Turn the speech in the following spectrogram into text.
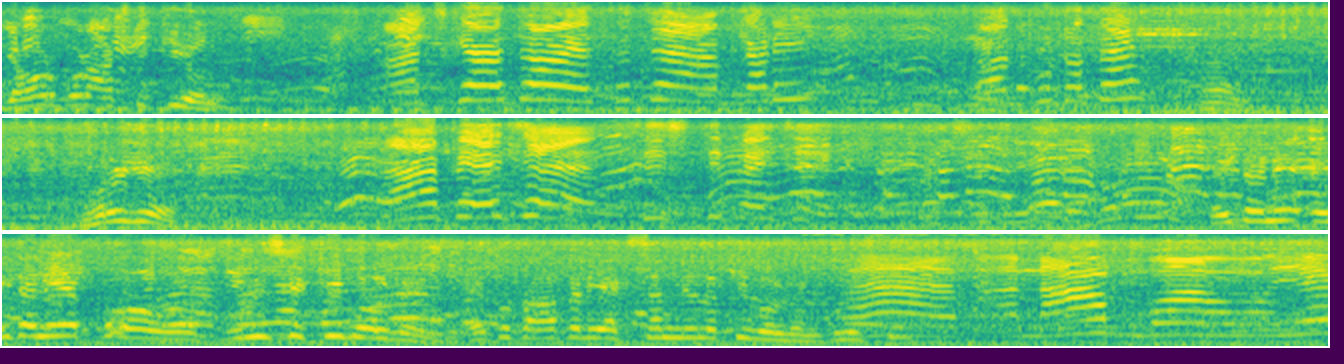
যাওয়ার পর আজকে কি হলো? আজকে তো এসেছে আবগাড়ি মদ ফুটোতে? হ্যাঁ। ধরেছে? হ্যাঁ পেয়েছে। কিস্তি পেয়েছে। এইটা নিয়ে এইটা নিয়ে পুলিশকে কি বলবেন? এত তাড়াতাড়ি অ্যাকশন নিল কি বলবেন পুলিশকে? হ্যাঁ না ইয়ে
